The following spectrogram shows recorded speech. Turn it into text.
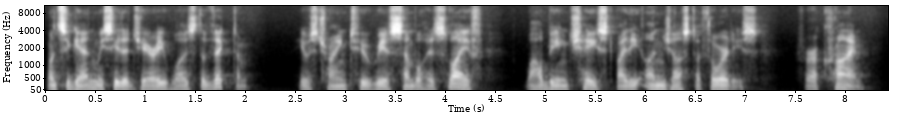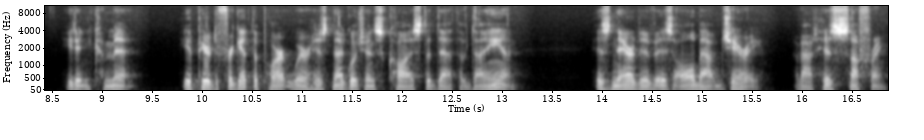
Once again, we see that Jerry was the victim. He was trying to reassemble his life while being chased by the unjust authorities for a crime he didn't commit. He appeared to forget the part where his negligence caused the death of Diane. His narrative is all about Jerry, about his suffering.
